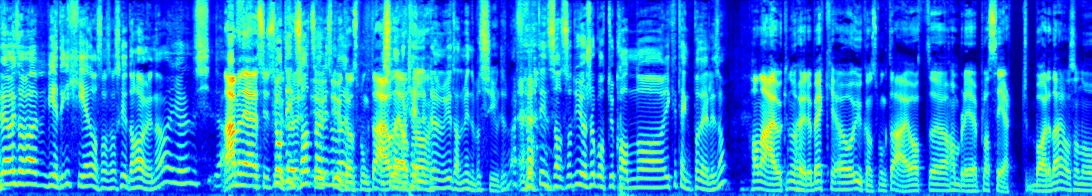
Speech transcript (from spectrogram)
jeg, liksom, jeg vet ikke helt hvordan han skal skryte av Hagen. Ja, gjør en- ja. Nei, men jeg syns Flott innsats. er liksom, utgangspunktet er jo sånn det jeg at forteller til guttene mine på syv. Liksom. Det er Flott innsats, og du gjør så godt du kan, og ikke tenk på det, liksom. Han er jo ikke noe høyreback, og utgangspunktet er jo at eh, han ble plassert bare der. Altså nå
